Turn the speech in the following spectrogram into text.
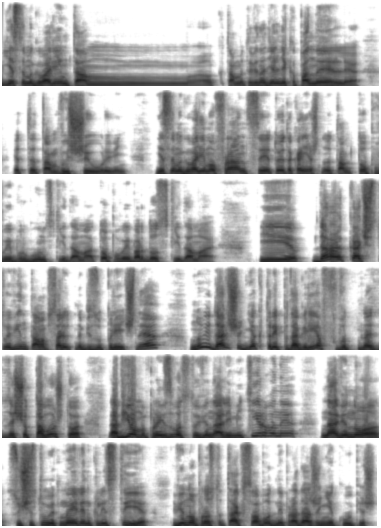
если мы говорим там, там это винодельня Капанелли, это там высший уровень. Если мы говорим о Франции, то это, конечно, там топовые бургундские дома, топовые бордосские дома. И да, качество вин там абсолютно безупречное. Ну и дальше некоторый подогрев вот на, за счет того, что объемы производства вина лимитированы, на вино существуют мейлинг-листы, вино просто так в свободной продаже не купишь,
